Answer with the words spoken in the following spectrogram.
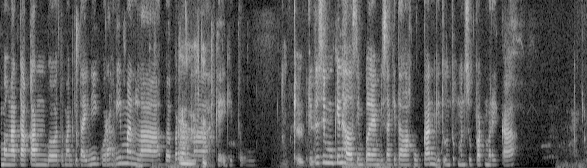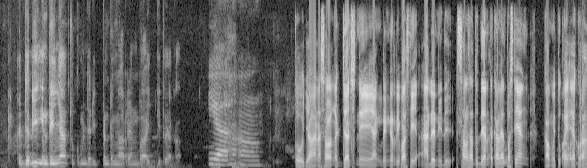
mengatakan bahwa teman kita ini kurang iman lah baperan hmm. lah kayak gitu okay, okay. itu sih mungkin hal simpel yang bisa kita lakukan gitu untuk mensupport mereka jadi intinya cukup menjadi pendengar yang baik gitu ya kak Iya, heeh. Tuh, jangan asal ngejudge nih. Yang denger nih pasti ada nih. Di, salah satu di antara kalian pasti yang kamu itu kayak ya kurang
